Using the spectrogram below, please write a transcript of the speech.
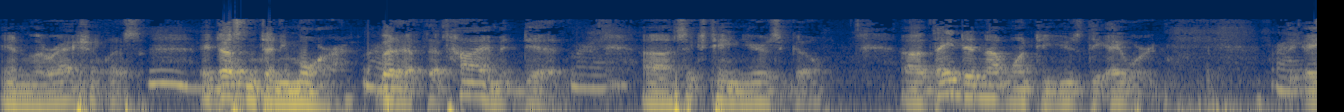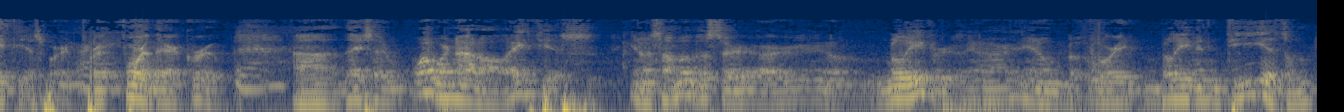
in the Rationalists. It doesn't anymore, Mm. Right. but at the time it did. Right. Uh, 16 years ago, uh, they did not want to use the A word Right. the atheist word Right. for, for their group. Yeah. Uh, they said, well, we're not all atheists. You know, some of us are, are you know, believers. You know, you know, we believe in deism.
